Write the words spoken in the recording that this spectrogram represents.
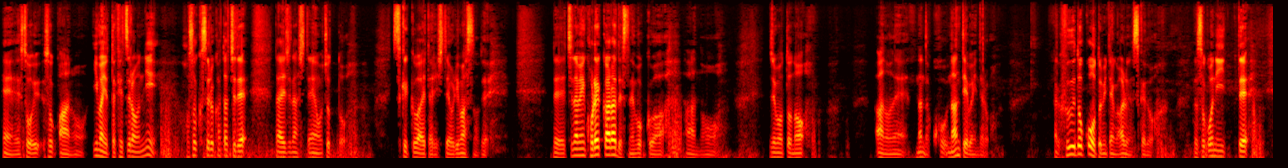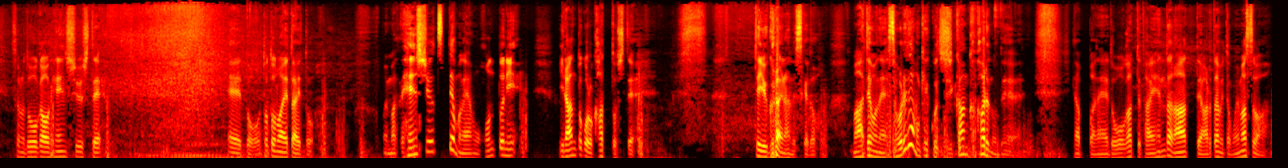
えーそういう、そ、あの、今言った結論に補足する形で大事な視点をちょっと付け加えたりしておりますので、で、ちなみにこれからですね、僕は、あの、地元の、あのね、なんだ、こう、なんて言えばいいんだろう。なんかフードコートみたいなのがあるんですけど、そこに行って、その動画を編集して、えっ、と、整えたいと思います。編集つってもね、もう本当にいらんところカットして、っていうぐらいなんですけど。まあでもね、それでも結構時間かかるので、やっぱね、動画って大変だなって改めて思いますわ。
